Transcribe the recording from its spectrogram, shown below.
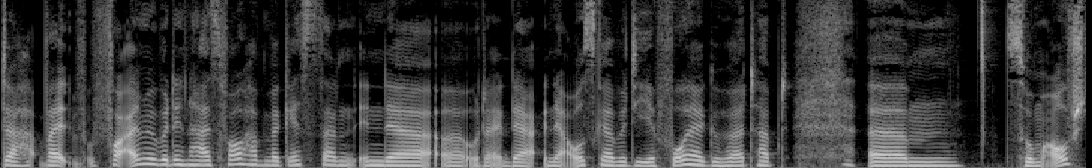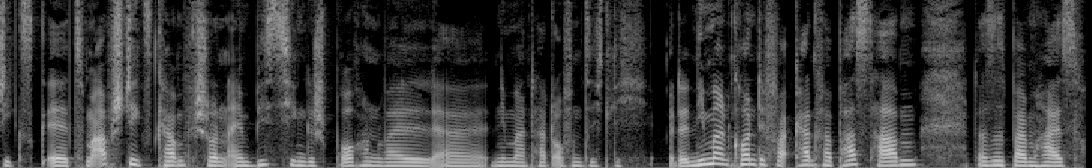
da, weil vor allem über den HSV haben wir gestern in der äh, oder in der in der Ausgabe, die ihr vorher gehört habt, ähm, zum Aufstiegs äh, zum Abstiegskampf schon ein bisschen gesprochen, weil äh, niemand hat offensichtlich oder niemand konnte kann verpasst haben, dass es beim HSV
